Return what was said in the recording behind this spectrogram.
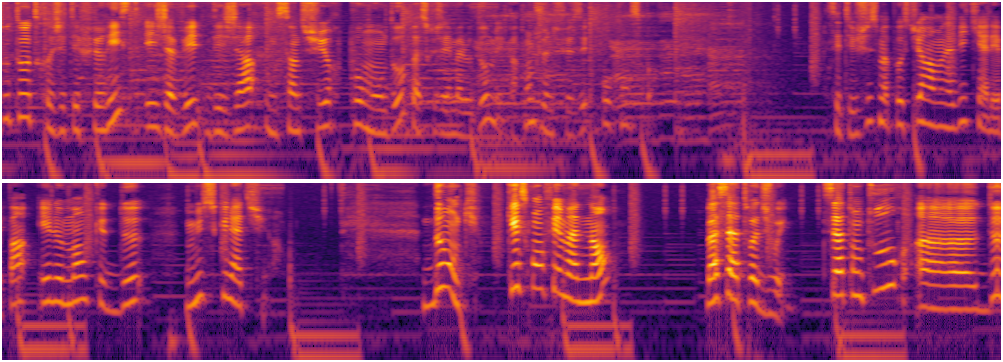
tout autre, j'étais fleuriste et j'avais déjà une ceinture pour mon dos parce que j'avais mal au dos, mais par contre je ne faisais aucun sport. C'était juste ma posture à mon avis qui allait pas et le manque de musculature. Donc, qu'est-ce qu'on fait maintenant? Bah c'est à toi de jouer c'est à ton tour euh, de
